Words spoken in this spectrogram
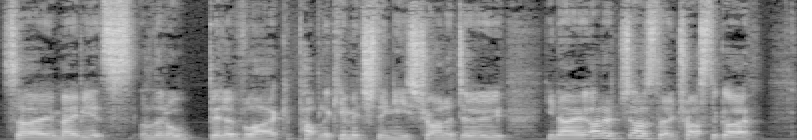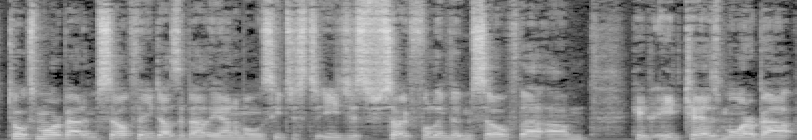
so maybe it's a little bit of like public image thing he's trying to do. You know, I, I just don't trust the guy. Talks more about himself than he does about the animals. He just he's just so full of himself that um, he, he cares more about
